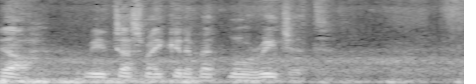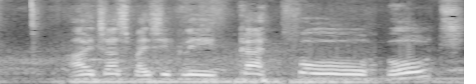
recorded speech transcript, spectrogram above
yeah we just make it a bit more rigid. I just basically cut four boards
